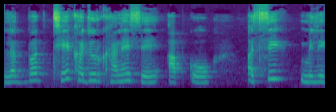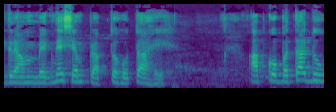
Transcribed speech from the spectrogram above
लगभग छः खजूर खाने से आपको 80 मिलीग्राम मैग्नीशियम प्राप्त होता है। आपको बता दूँ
